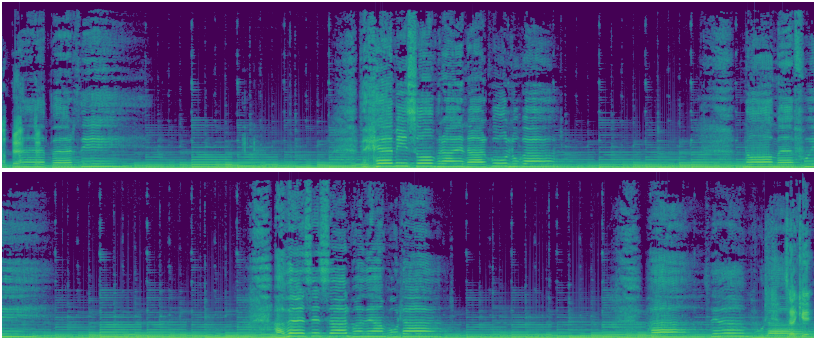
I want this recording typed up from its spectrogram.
Me perdí. Dejé mi sombra en algún lugar. No me fui. A veces salgo a deambular. A deambular. ¿Sabes qué?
